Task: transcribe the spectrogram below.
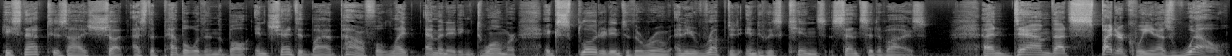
He snapped his eyes shut as the pebble within the ball, enchanted by a powerful light emanating dweomer, exploded into the room and erupted into his kin's sensitive eyes. And damn that Spider Queen as well!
